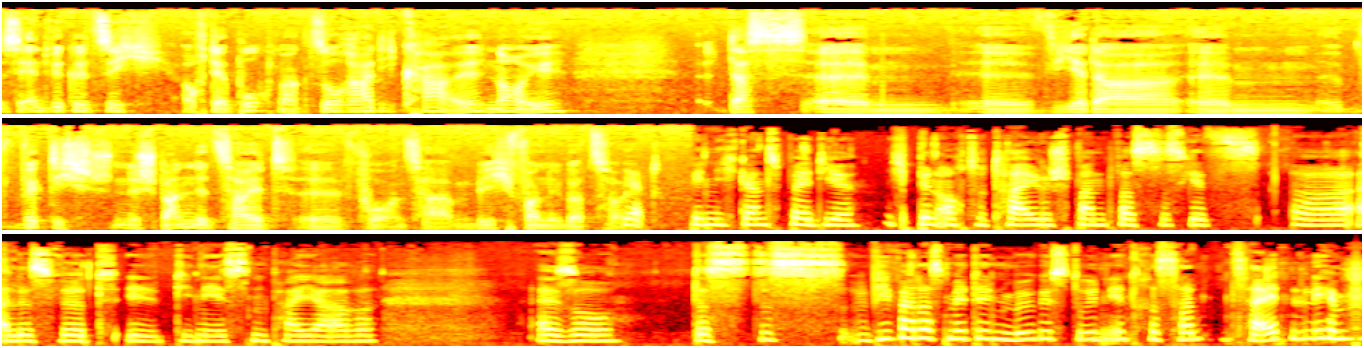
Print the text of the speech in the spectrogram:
es entwickelt sich auch der Buchmarkt so radikal neu, dass ähm, äh, wir da ähm, wirklich eine spannende Zeit äh, vor uns haben. Bin ich von überzeugt. Ja, bin ich ganz bei dir. Ich bin auch total gespannt, was das jetzt äh, alles wird äh, die nächsten paar Jahre. Also das, das, wie war das mit den mögest du in interessanten Zeiten leben?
